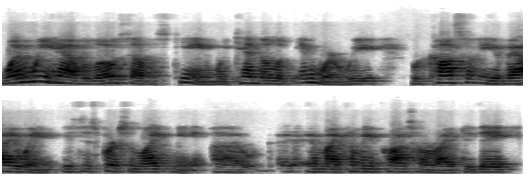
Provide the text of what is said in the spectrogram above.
when we have low self-esteem, we tend to look inward. We we're constantly evaluating: Is this person like me? Uh, am I coming across all right? Do they?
